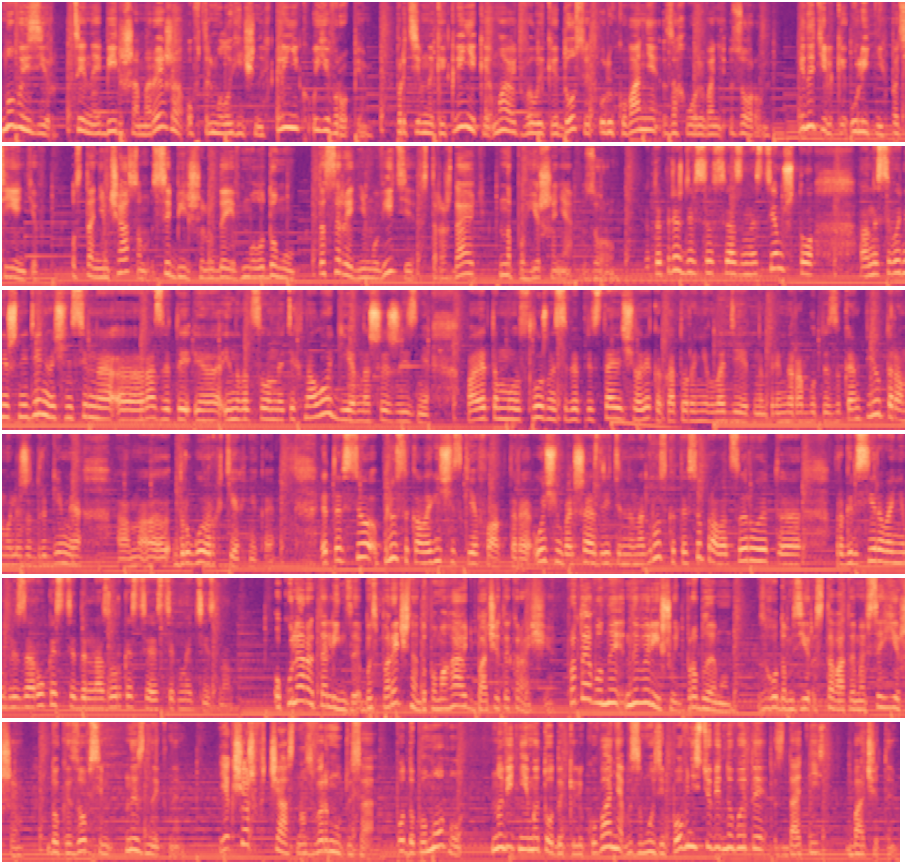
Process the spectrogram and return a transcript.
Новий зір це найбільша мережа офтальмологічних клінік у Європі. Працівники клініки мають великий досвід у лікуванні захворювань зору. І не тільки у літніх пацієнтів. Останнім часом все більше людей в молодому та середньому віці страждають на погіршення зору. Это прежде всего связано с тем, что э, на сегодняшний день очень сильно э, развиты э, инновационные технологии в нашей жизни, поэтому сложно себе представить человека, который не владеет, например, работой за компьютером или же другими, эм, э, другой оргтехникой. Это все плюс экологические факторы. Очень большая зрительная нагрузка, это все провоцирует э, прогрессирование близорукости, дальнозоркости и астигматизма. Окуляри та лінзи, безперечно, допомагають бачити краще. Проте вони не вирішують проблему. Згодом зір ставатиме все гірше, доки зовсім не зникне. Якщо ж вчасно звернутися по допомогу, новітні методики лікування в змозі повністю відновити здатність бачити.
